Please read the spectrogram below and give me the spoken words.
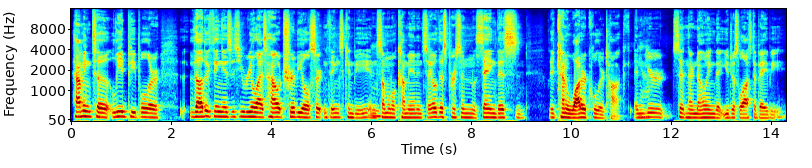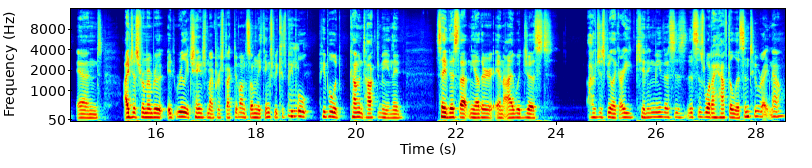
having to lead people or the other thing is is you realize how trivial certain things can be and someone will come in and say oh this person was saying this and they kind of water cooler talk and Yeah. you're sitting there knowing that you just lost a baby and i just remember it really changed my perspective on so many things because Right. people people would come and talk to me and they'd say this that and the other and i would just i would just be like are you kidding me this is this is what i have to listen to right now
